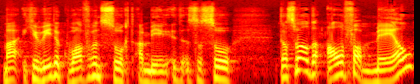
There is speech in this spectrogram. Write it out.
Maar je weet ook wat voor een soort Amerikaan... Dat is, zo, dat is wel de alpha male,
